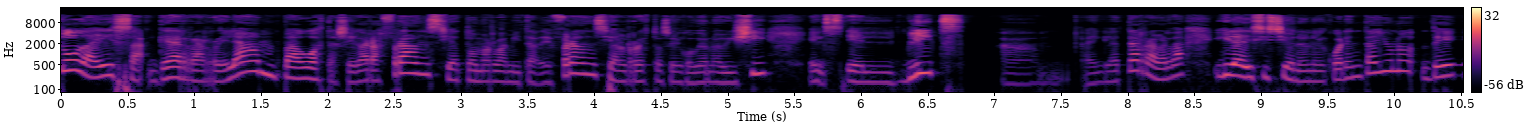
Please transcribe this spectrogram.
toda esa guerra relámpago hasta llegar a Francia, tomar la mitad de Francia, el resto es el gobierno de Vichy, el, Blitz a, Inglaterra, ¿verdad? Y la decisión en el 41 de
